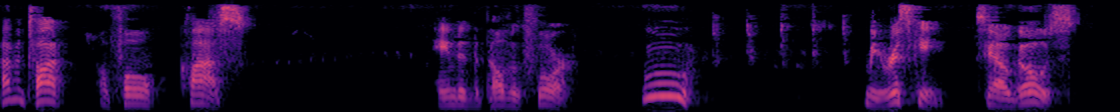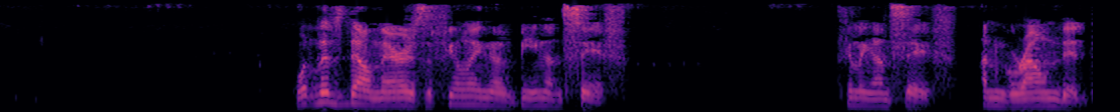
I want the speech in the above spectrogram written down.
I haven't taught a full class aimed at the pelvic floor. Woo! Be risky. See how it goes. What lives down there is the feeling of being unsafe. Feeling unsafe, ungrounded.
